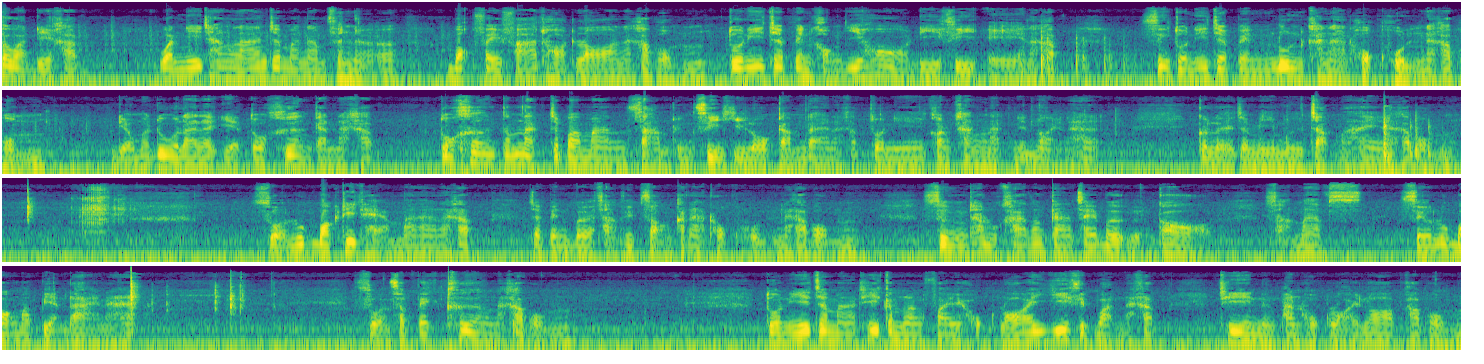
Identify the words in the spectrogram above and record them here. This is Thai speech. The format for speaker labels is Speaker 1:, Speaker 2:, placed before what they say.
Speaker 1: สวัสดีครับ วันนี้ทางร้านจะมานำเสนอบล็อกไฟฟ้าถอดล้อนะครับผม ตัวนี้จะเป็นของยี่ห้อ DCA นะครับ ซึ่งตัวนี้จะเป็นรุ่นขนาด 6 หุ่นนะครับผม เดี๋ยวมาดูรายละเอียดตัวเครื่องกันนะครับ ตัวเครื่องน้ำหนักจะประมาณ 3-4 กิโลกรัมได้นะครับ ตัวนี้ค่อนข้างหนักนิดหน่อยนะฮะ ก็เลยจะมีมือจับมาให้นะครับผม ส่วนลูกบล็อกที่แถมมานะครับ จะเป็นเบอร์ 32 ขนาด 6 หุ่นนะครับผม ซึ่งถ้าลูกค้าต้องการใช้เบอร์อื่นก็สามารถซื้อลูกบล็อกมาเปลี่ยนได้นะฮะ ส่วนสเปคเครื่องนะครับผม ตัวนี้จะมาที่กำลังไฟ 620 วัตต์นะครับ ที่ 1,600 รอบครับผม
